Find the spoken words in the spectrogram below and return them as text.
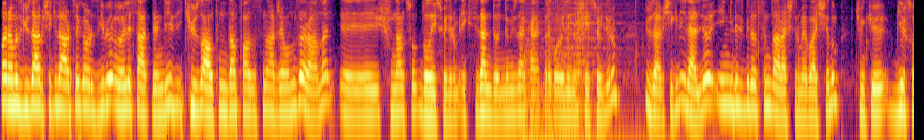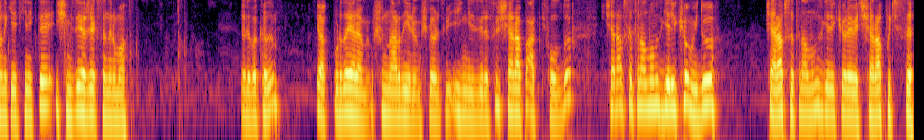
Paramız güzel bir şekilde artıyor gördüğünüz gibi öğle saatlerindeyiz. 200 altından fazlasını harcamamıza rağmen e, şundan so- dolayı söylüyorum. Eksiden döndüğümüzden kaynaklarak öyle bir şey söylüyorum. Güzel bir şekilde ilerliyor. İngiliz birasını da araştırmaya başlayalım. Çünkü bir sonraki etkinlikte işimize yarayacak sanırım o. Şöyle bakalım. Yok burada yaramıyor. Şunlarda yarıyormuş gördüğünüz gibi İngiliz birası. Şarap aktif oldu. Şarap satın almamız gerekiyor muydu? Şarap satın almamız gerekiyor evet. Şarap fıçısı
